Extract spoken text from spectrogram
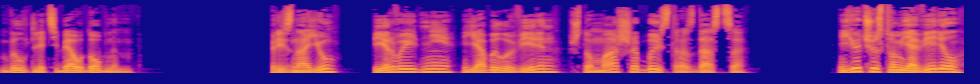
был для тебя удобным. Признаю, первые дни я был уверен, что Маша быстро сдастся. Ее чувствам я верил,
